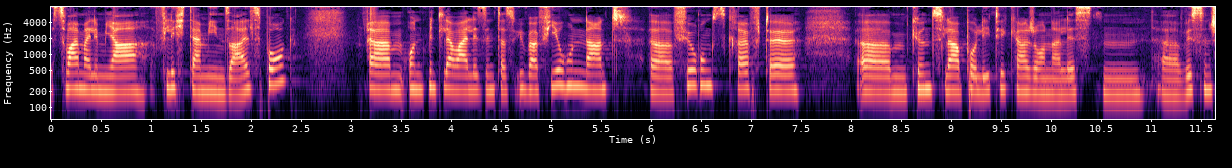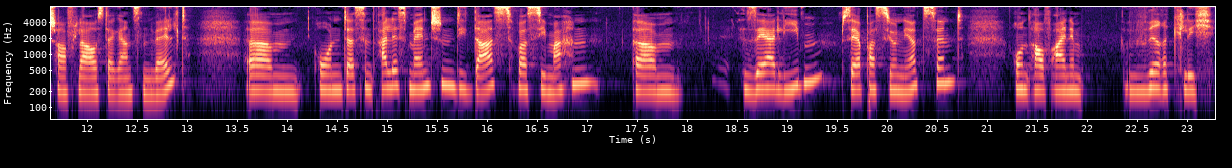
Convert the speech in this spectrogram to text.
zweimal im Jahr Pflichttermin Salzburg. Ähm, und mittlerweile sind das über 400 äh, Führungskräfte, ähm, Künstler, Politiker, Journalisten, äh, Wissenschaftler aus der ganzen Welt. Ähm, und das sind alles Menschen, die das, was sie machen, ähm, sehr lieben, sehr passioniert sind und auf einem wirklich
